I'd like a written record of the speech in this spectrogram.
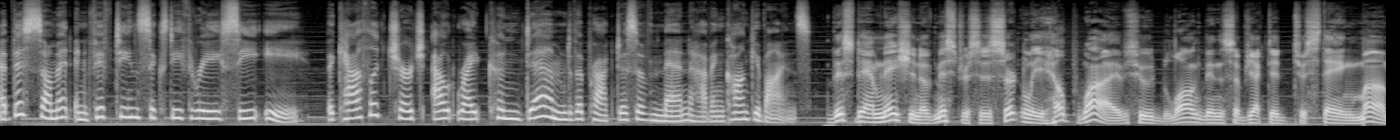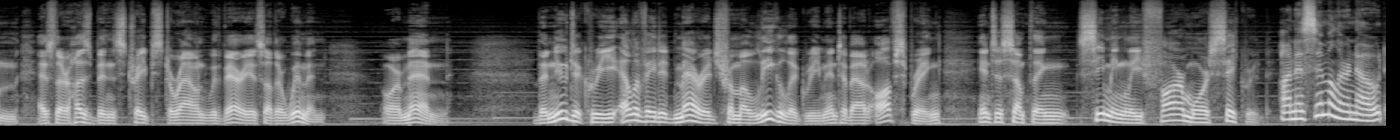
At this summit in 1563 CE, the Catholic Church outright condemned the practice of men having concubines. This damnation of mistresses certainly helped wives who'd long been subjected to staying mum as their husbands traipsed around with various other women, or men. The new decree elevated marriage from a legal agreement about offspring into something seemingly far more sacred. On a similar note,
